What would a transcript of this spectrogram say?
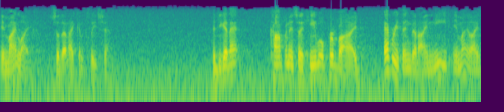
in my life so that I can please Him. Did you get that? Confidence that He will provide everything that I need in my life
